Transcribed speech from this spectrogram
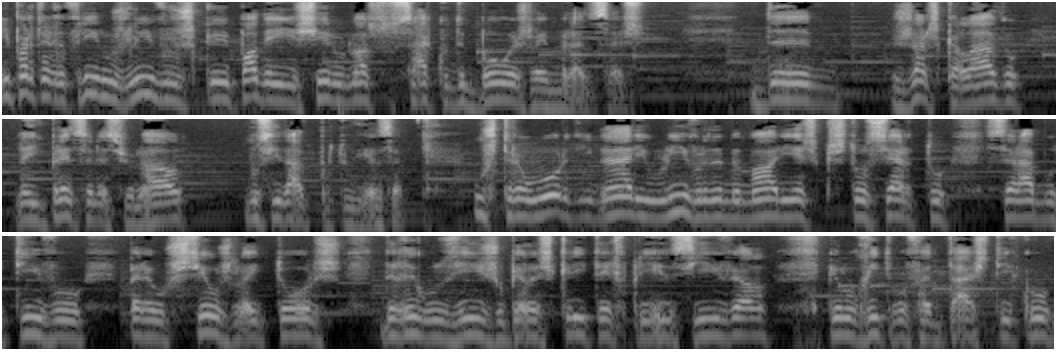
Importa referir os livros que podem encher o nosso saco de boas lembranças. De Jorge Calado, na imprensa nacional, Mocidade Portuguesa. O extraordinário livro de memórias que estou certo será motivo para os seus leitores de regozijo pela escrita irrepreensível, pelo ritmo fantástico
